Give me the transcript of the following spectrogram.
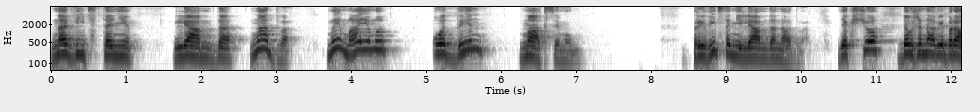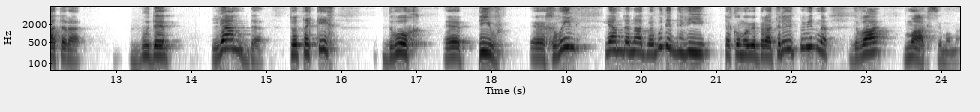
на відстані лямбда на 2 ми маємо один максимум при відстані лямбда на 2. Якщо довжина вібратора буде лямбда, то таких двох е, пів е, хвиль лямбда на 2 буде дві в такому вібраторі, відповідно, два максимуми.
